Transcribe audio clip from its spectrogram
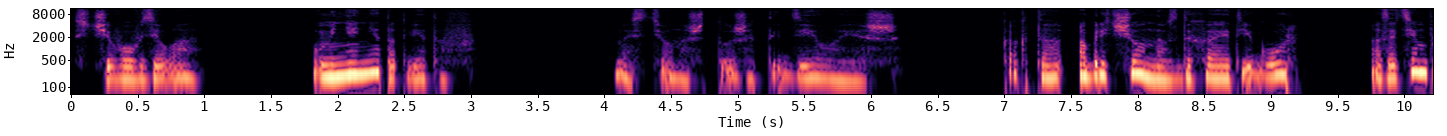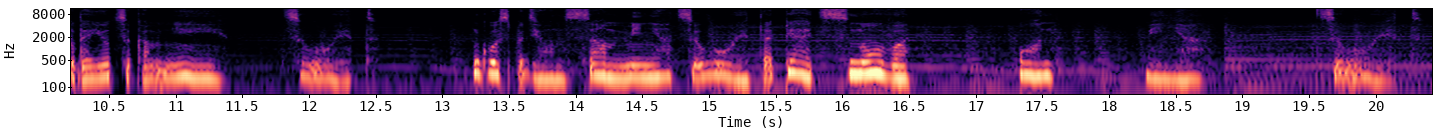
С чего взяла? У меня нет ответов. Настёна, что же ты делаешь? Как-то обреченно вздыхает Егор, а затем подается ко мне и целует. Господи, он сам меня целует. Опять, снова он меня целует.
